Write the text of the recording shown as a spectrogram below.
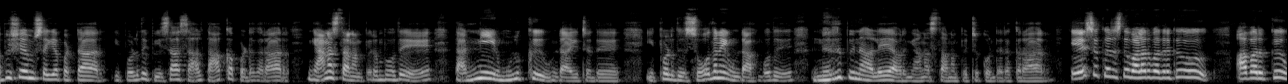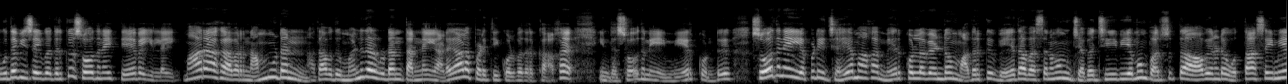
அபிஷேகம் செய்யப்பட்டார். இப்பொழுது பிசாசால் தாக்கப்படுகிறார். ஞானஸ்தானம் பெறும்போது தண்ணீர் முழுக்கு உண்டாயிற்றது. இப்பொழுது சோதனை உண்டாகும் போது நெருப்பினாலே அவர் ஞானஸ்தானம் பெற்றுக் கொண்டிருக்கிறார். இயேசு கிறிஸ்து வளர்வதற்கு அவருக்கு உதவி செய்வதற்கு சோதனை தேவையில்லை. மாறாக அவர் நம்முடன் அதாவது மனிதர்களுடன் தன்னை அடையாளப்படுத்திக் கொள்வதற்காக இந்த சோதனையை மேற்கொண்டு சோதனையை எப்படி ஜெயமாக மேற்கொள்ள வேண்டும். அதற்கு வேத வசனமும் ஜபஜீவியமும் பரிசுத்த ஆவியனுடைய ஒத்தாசையுமே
